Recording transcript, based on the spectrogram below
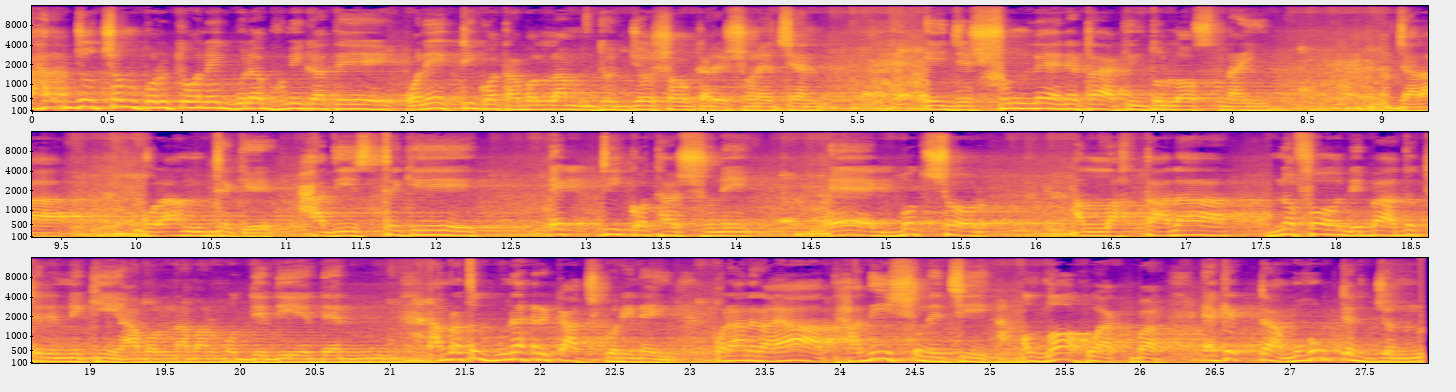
তাহাজ্জুদ সম্পর্কে অনেকগুলা ভূমিকাতে অনেকটি কথা বললাম, ধৈর্য সহকারে শুনেছেন। এই যে শুনলেন, এটা কিন্তু লস নাই। যারা কোরআন থেকে, হাদিস থেকে একটি কথা শুনে এক বৎসর আল্লাহ তালা নফল ইবাদতের নেকি আমল নামার মধ্যে দিয়ে দেন। আমরা তো গুনাহের কাজ করি নাই। কোরআনের আয়াত, হাদিস শুনেছি, আল্লাহ আকবার। এক একটা মুহূর্তের জন্য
